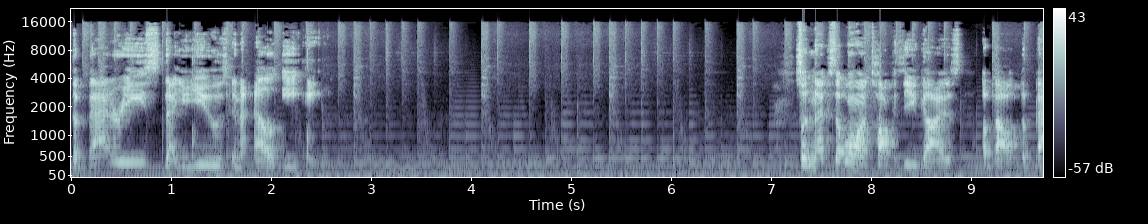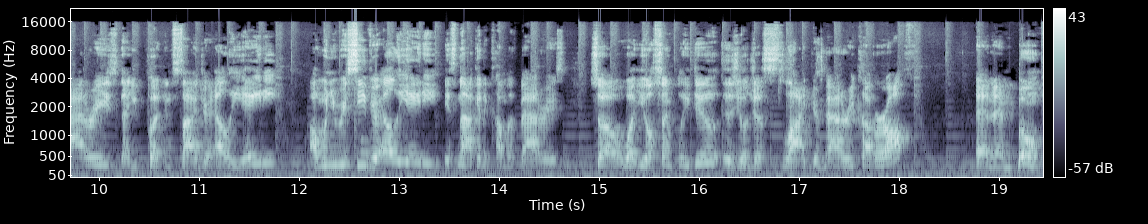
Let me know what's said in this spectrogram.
the batteries that you use in the LE80. So next up, I want to talk to you guys about the batteries that you put inside your LE80. Uh, when you receive your LE80, it's not going to come with batteries. So what you'll simply do is you'll just slide your battery cover off and then boom,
